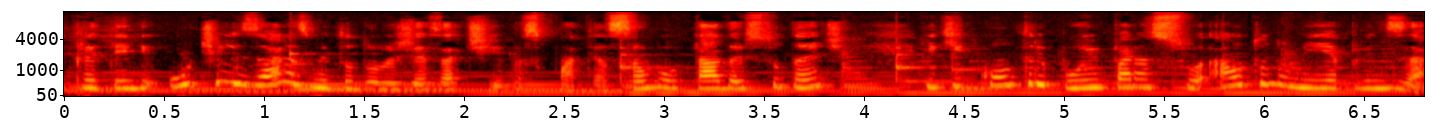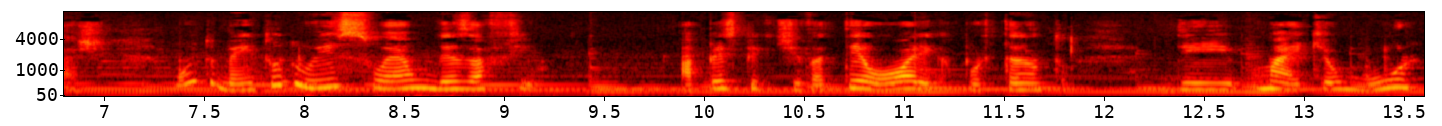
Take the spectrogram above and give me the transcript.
pretende utilizar as metodologias ativas com atenção voltada ao estudante e que contribuem para a sua autonomia e aprendizagem. Muito bem, tudo isso é um desafio. A perspectiva teórica, portanto, de Michael Moore,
